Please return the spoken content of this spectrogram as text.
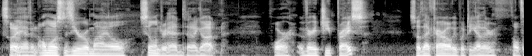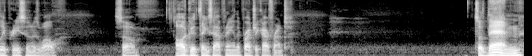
So I have an almost zero mile cylinder head that I got for a very cheap price. So that car will be put together hopefully pretty soon as well. So all good things happening in the project car front. So then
